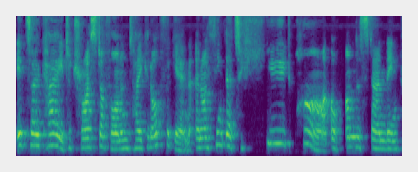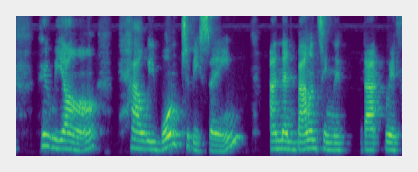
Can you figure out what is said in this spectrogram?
it's okay to try stuff on and take it off again. And I think that's a huge part of understanding who we are, how we want to be seen, and then balancing the, that with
